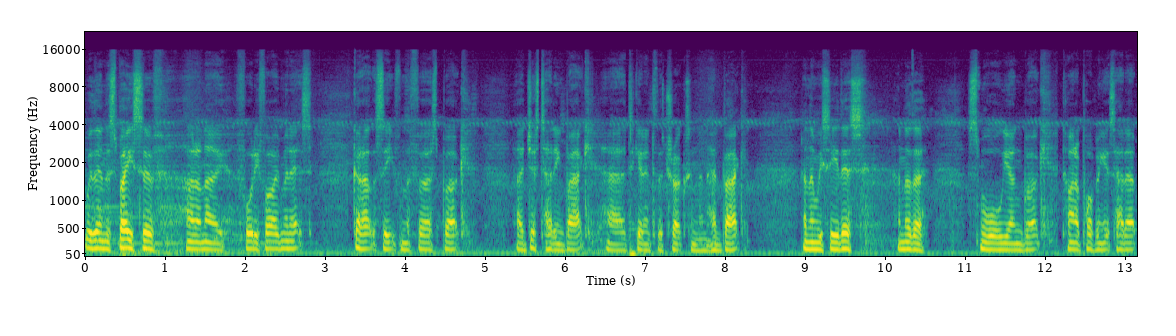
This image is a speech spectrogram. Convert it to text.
within the space of I don't know 45 minutes got out the seat from the first buck uh, just heading back uh, to get into the trucks and then head back and then we see this another small young buck kind of popping its head up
